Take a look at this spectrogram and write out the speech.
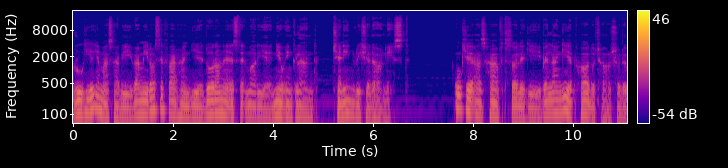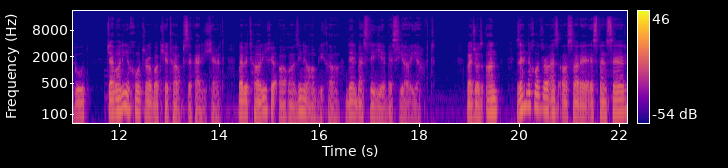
روحیه مذهبی و میراث فرهنگی دوران استعماری نیو انگلند چنین ریشهدار نیست. او که از هفت سالگی به لنگی پا دچار شده بود، جوانی خود را با کتاب سپری کرد و به تاریخ آغازین آمریکا دلبستگی بسیار یافت. و جز آن ذهن خود را از آثار اسپنسر،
